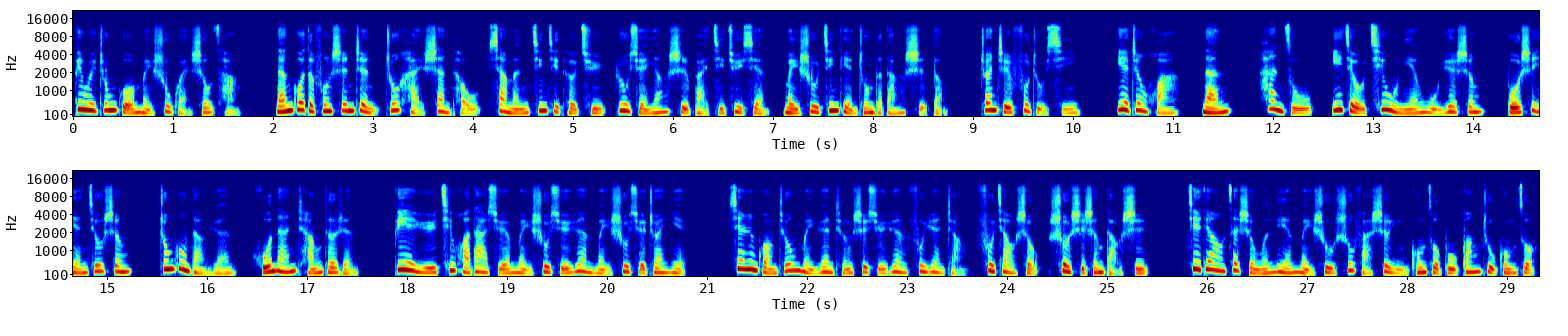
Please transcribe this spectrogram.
并为中国美术馆收藏。南国的风，深圳、珠海、汕头、厦门经济特区入选央视百集巨献美术经典中的党史等。专职副主席叶振华，男，汉族，一九七五年五月生，博士研究生，中共党员，湖南常德人，毕业于清华大学美术学院美术学专业，现任广州美院城市学院副院长、副教授、硕士生导师，借调在省文联美术书法摄影工作部帮助工作，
